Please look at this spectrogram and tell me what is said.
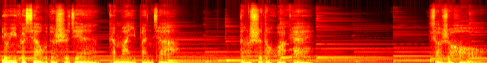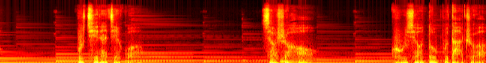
用一个下午的时间看蚂蚁搬家，等石头花开。小时候不期待结果，小时候哭笑都不打折。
